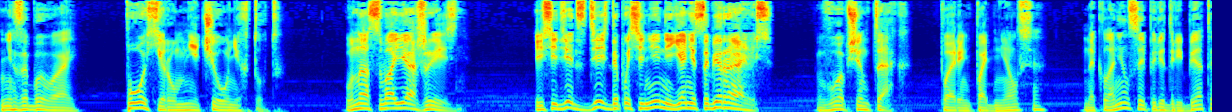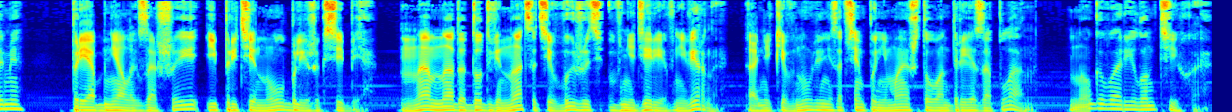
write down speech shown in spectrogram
Не забывай. Похеру мне, что у них тут. У нас своя жизнь. И сидеть здесь до посинения я не собираюсь. В общем так. Парень поднялся, наклонился перед ребятами, приобнял их за шеи и притянул ближе к себе. «Нам надо до 12 выжить вне деревни, верно?» Они кивнули, не совсем понимая, что у Андрея за план, но говорил он тихо.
